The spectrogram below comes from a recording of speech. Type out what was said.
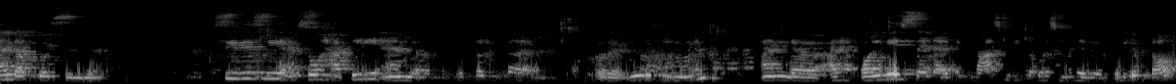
and of course seriously I'm so happy அண்ட் ரொம்ப ரொம்ப ஒரு beautiful moment and I have always said I think last வீக்ல கூட சொன்னது இது ஒரு பெரிய டாப்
